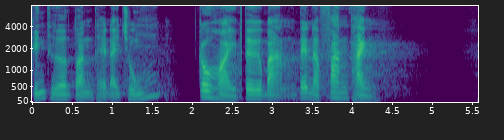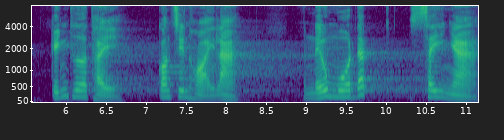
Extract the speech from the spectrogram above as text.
Kính thưa toàn thể đại chúng, Câu hỏi từ bạn tên là Phan Thành. Kính thưa Thầy, con xin hỏi là nếu mua đất, xây nhà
